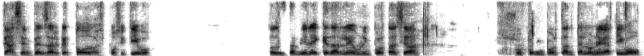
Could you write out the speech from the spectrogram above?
te hacen pensar que todo es positivo. Entonces también hay que darle una importancia súper importante a lo negativo,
